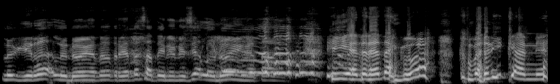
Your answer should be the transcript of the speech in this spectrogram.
Lu kira lu doang yang tahu ternyata satu Indonesia lu doang yang gak tahu. iya ternyata gue kebalikannya.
